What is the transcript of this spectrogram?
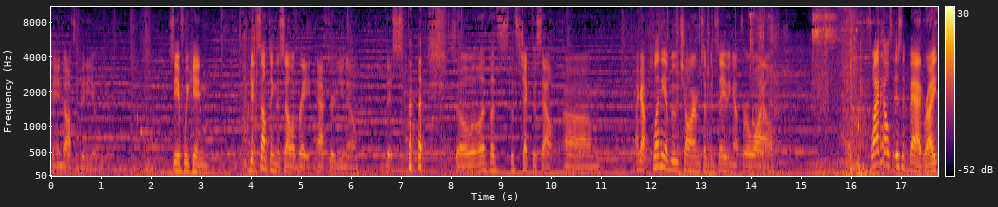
to end off the video here. See if we can get something to celebrate after you know this. So let, us let's, let's check this out. Um, I got plenty of boot charms I've been saving up for a while. Flat health isn't bad, right?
